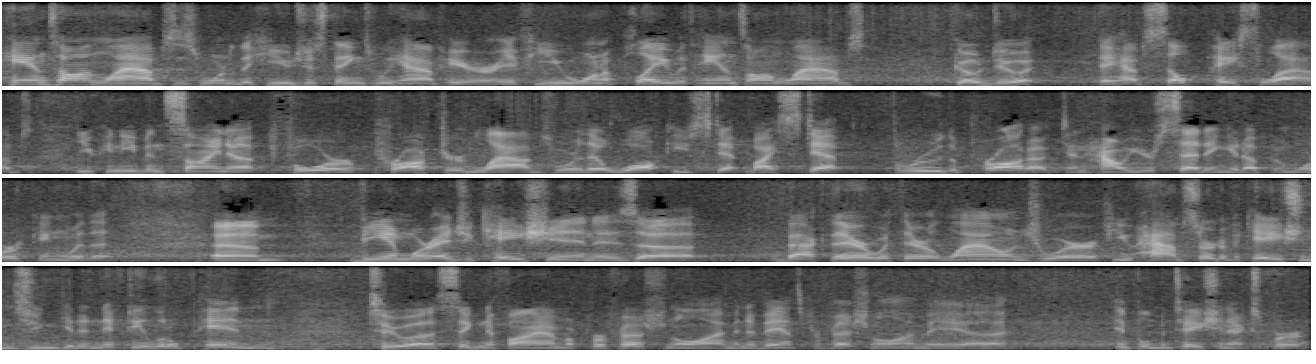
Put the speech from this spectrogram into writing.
Hands-on labs is one of the hugest things we have here. If you want to play with hands-on labs, go do it. They have self-paced labs. You can even sign up for proctored labs where they'll walk you step by step through the product and how you're setting it up and working with it. Um, VMware Education is uh, back there with their lounge where if you have certifications, you can get a nifty little pin to uh, signify I'm a professional, I'm an advanced professional, I'm a uh, implementation expert.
